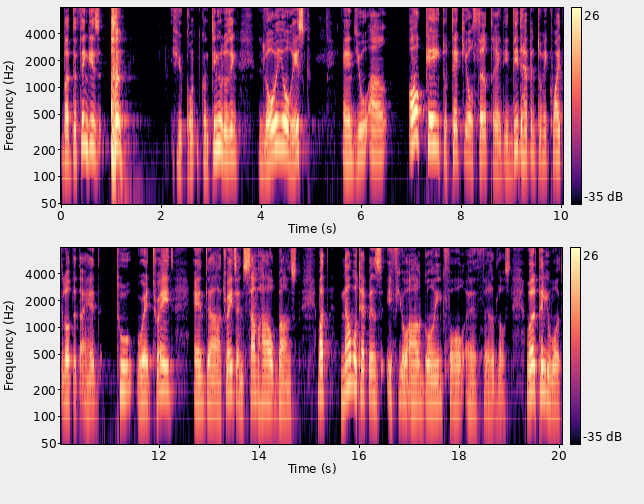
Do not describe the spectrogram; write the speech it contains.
But the thing is, if you con continue losing, lower your risk and you are okay to take your third trade. It did happen to me quite a lot that I had two red trades and uh, trades and somehow bounced. But now what happens if you are going for a third loss? Well, tell you what,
